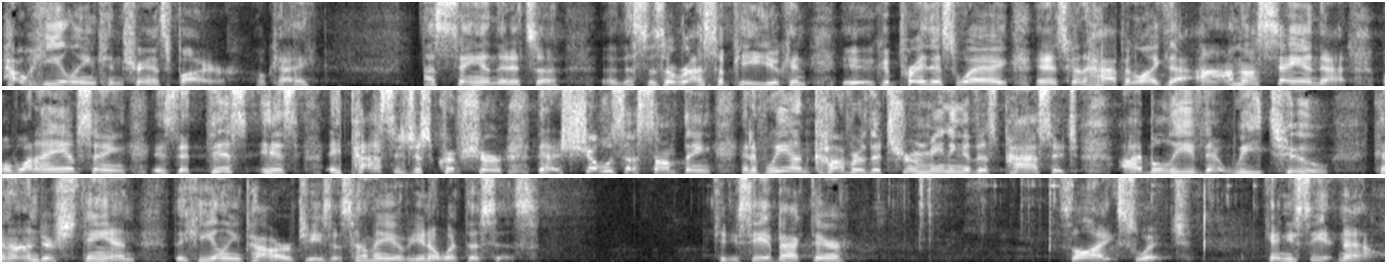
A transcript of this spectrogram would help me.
how healing can transpire, okay? I'm not saying that it's a this is a recipe. You can you can pray this way and it's going to happen like that. I'm not saying that. But what I am saying is that this is a passage of scripture that shows us something and if we uncover the true meaning of this passage, I believe that we too can understand the healing power of Jesus. How many of you know what this is? Can you see it back there? It's a light switch. Can you see it now?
